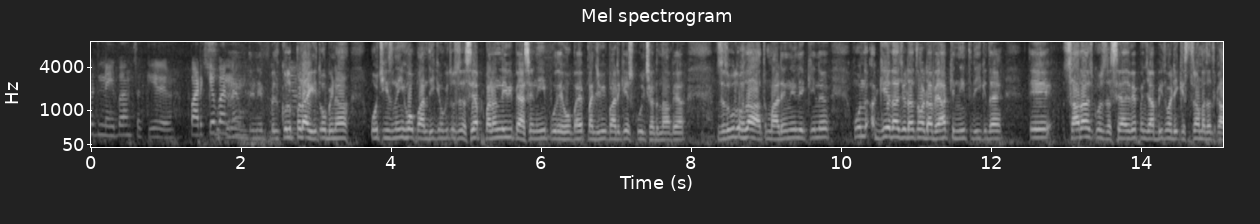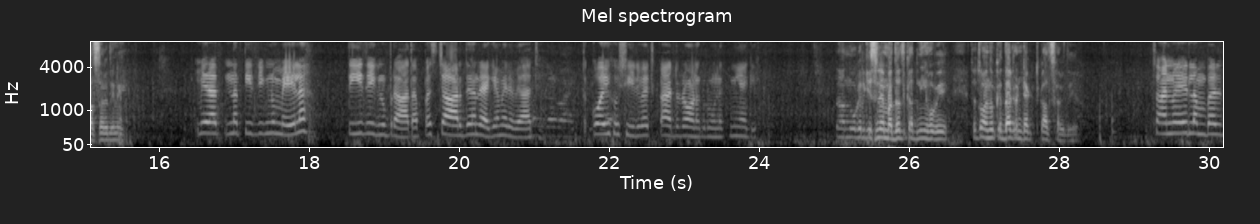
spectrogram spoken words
ਬਟ ਨਹੀਂ ਬਣ ਸਕੀ। ਪੜ੍ਹ ਕੇ ਬਣਨਾ ਸੁਪਨੇ ਸੀ। ਹੁੰਦੇ ਨੇ ਬਿਲਕੁਲ ਪੜ੍ਹਾਈ ਤੋਂ ਬਿਨਾ ਉਹ ਚੀਜ਼ ਨਹੀਂ ਹੋ ਪਾਉਂਦੀ ਕਿਉਂਕਿ ਤੁਸੀਂ ਦੱਸਿਆ ਪੜ੍ਹਨ ਲਈ ਵੀ ਪੈਸੇ ਨਹੀਂ ਪੂਰੇ ਹੋ ਪਾਏ। ਪੰਜਵੀਂ ਪੜ੍ਹ ਕੇ ਸਕੂਲ ਛੱਡਣਾ ਪਿਆ। ਜ਼ਰੂਰ ਹਾਲਾਤ ਮਾੜੇ ਨੇ ਲੇਕਿਨ ਹੁਣ ਅੱਗੇ ਦਾ ਜਿਹੜਾ ਤੁਹਾਡਾ ਵਿਆਹ ਕਿੰਨੀ ਤਰੀਕ ਦਾ ਹੈ ਤੇ ਸਾਰਾ ਕੁਝ ਦੱਸਿਆ ਜਾਵੇ ਪੰਜਾਬੀ ਤੁਹਾਡੀ ਕਿਸ ਤਰ੍ਹਾਂ ਮਦਦ ਕਰ ਸਕਦੇ ਨੇ? ਮੇਰਾ 29 ਤਰੀਕ ਨੂੰ ਮੇਲ ਹੈ 30 ਤਰੀਕ ਨੂੰ ਬਰਾਤ ਆ ਬਸ 4 ਦਿਨ ਰਹਿ ਗਏ ਮੇਰੇ ਵਿਆਹ 'ਚ। ਤੇ ਕੋਈ ਖੁਸ਼ੀ ਦੇ ਵਿੱਚ ਘਰ ਰੌਣਕ ਰੂਣਕ ਨਹੀਂ ਹੈਗੀ। ਤੁਹਾਨੂੰ ਅਗਰ ਕਿਸੇ ਨੇ ਮਦਦ ਕਰਨੀ ਹੋਵੇ ਤਾਂ ਤੁਹਾਨੂੰ ਕਿੱਦਾਂ ਕੰਟੈਕਟ ਕਰ ਸਕਦੇ ਆ? ਸਾਨੂੰ ਇਹ ਨੰਬਰ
